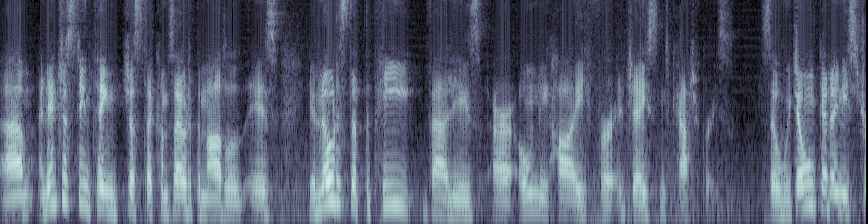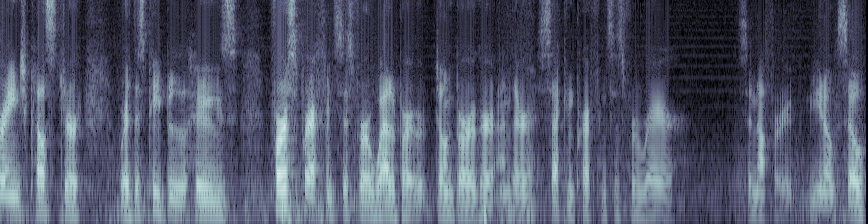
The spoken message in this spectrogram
Um, an interesting thing just that comes out of the model is you'll notice that the p values are only high for adjacent categories. So we don't get any strange cluster where there's people whose first preference is for a well done burger and their second preference is for rare. So not for you know. So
